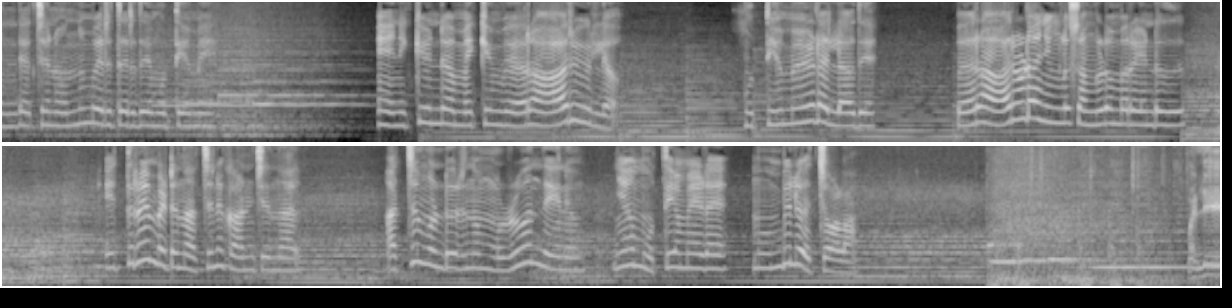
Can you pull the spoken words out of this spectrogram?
എന്റെ അച്ഛൻ ഒന്നും വരുത്തരുതേ മുത്തിയമ്മേ. എനിക്കും എന്റെ അമ്മയ്ക്കും വേറെ ആരുമില്ല. മുത്തിയമ്മയോടല്ലാതെ വേറെ ആരോടാ ഞങ്ങൾ സങ്കടം പറയേണ്ടത്? എത്രയും പെട്ടെന്ന് അച്ഛനെ കാണിച്ചെന്നാൽ അച്ഛൻ കൊണ്ടുവരുന്ന മുഴുവൻ തേനും ഞാൻ മുത്തിയമ്മയുടെ മുമ്പിൽ വെച്ചോളാം. മല്ലി.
